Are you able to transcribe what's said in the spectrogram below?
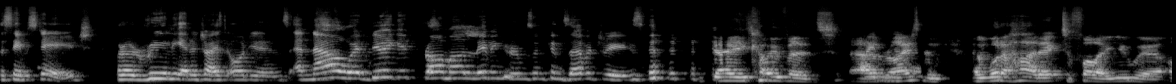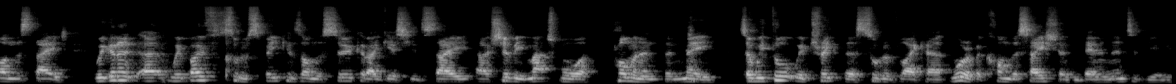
the same stage for a really energized audience, and now we're doing it from our living rooms and conservatories. Gay COVID, uh, right? And, and what a hard act to follow you were on the stage we're going to uh, we're both sort of speakers on the circuit i guess you'd say uh, shivvy much more prominent than me. So we thought we'd treat this sort of like a more of a conversation than an interview.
